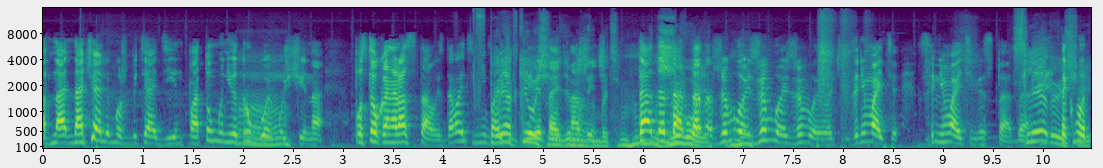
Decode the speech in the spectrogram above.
вначале может быть один, потом у нее другой Мгм. мужчина, после того, как она рассталась, давайте не будем порядке клеветать на женщин. Да, да, да, Живой. да, да, живой, живой, живой, очень, занимайте, занимайте места, да. Следующий. Так вот.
